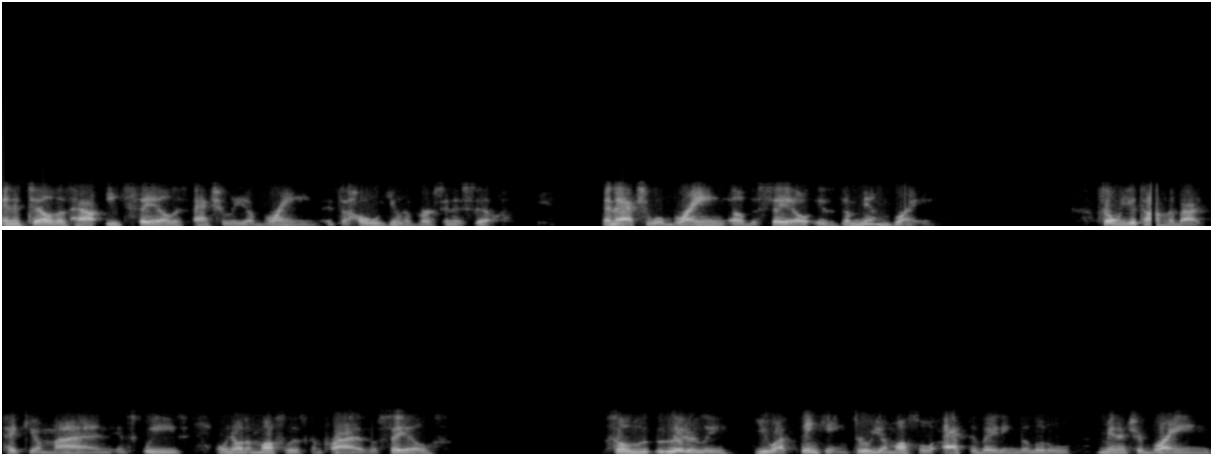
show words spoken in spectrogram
And it tells us how each cell is actually a brain. It's a whole universe in itself. An actual brain of the cell is the membrane. So when you're talking about take your mind and squeeze, we know the muscle is comprised of cells. So literally, you are thinking through your muscle, activating the little miniature brains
